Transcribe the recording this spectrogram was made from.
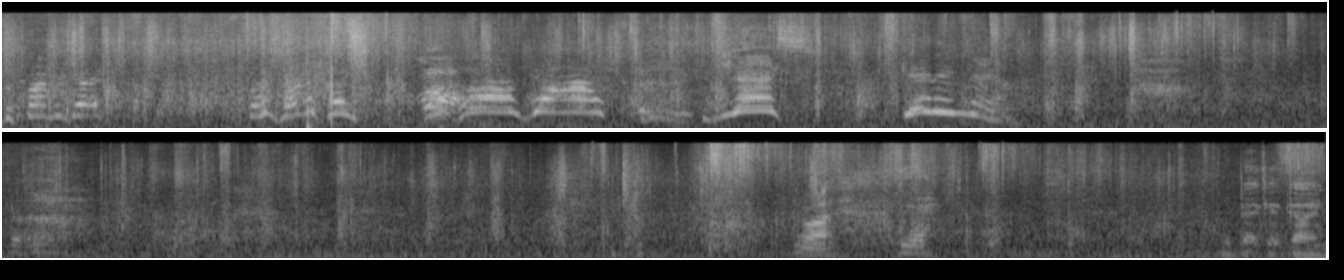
the family get Fantastic! Oh, God! Yes! Get in there! All right. Yeah. We better get going.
